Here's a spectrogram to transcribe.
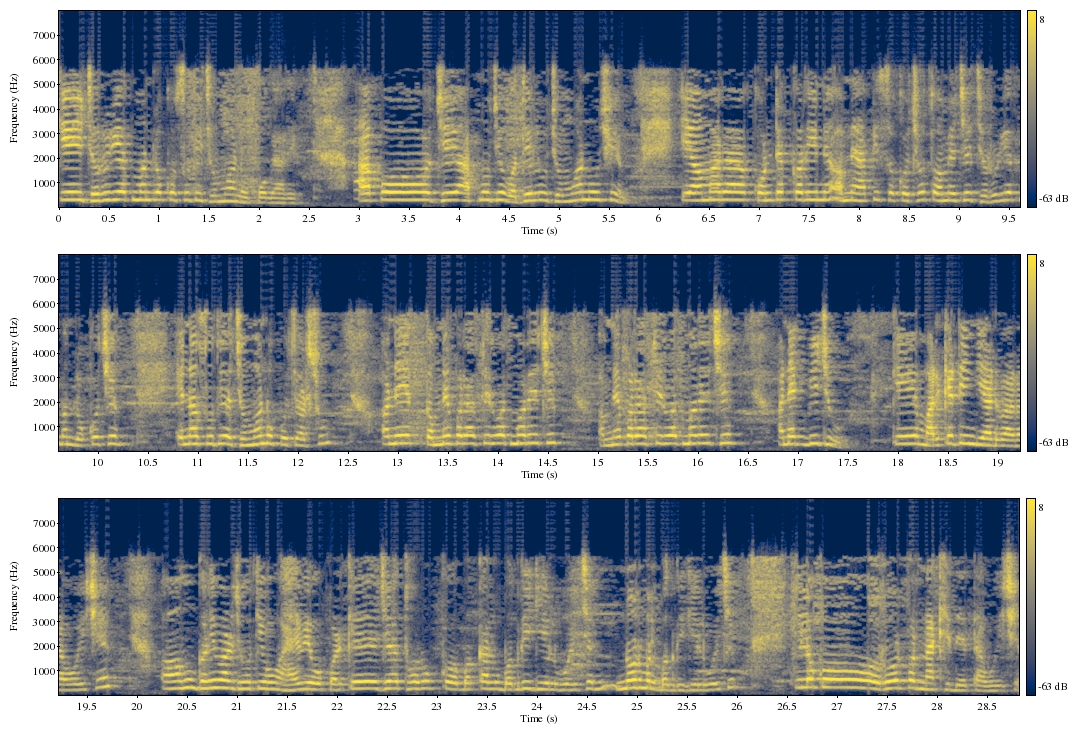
કે જરૂરિયાતમંદ લોકો સુધી જમવાનું પગારે આપ જે આપનું જે વધેલું જમવાનું છે, એ અમારા કોન્ટેક કરીને અમને આપી શકો છો, તો અમે જે જરૂરિયાતમંદ લોકો છે, એના સુધી આ જમવાનું પહોંચાડશું. અને તમને પર આશીર્વાદ મળે છે, અમને પર આશીર્વાદ મળે છે. અને એક બીજું કે માર્કેટિંગ યાર્ડવાળા હોય છે. હું ઘણીવાર જોતી હોઉં હાઈવે ઉપર કે જે થોડુંક બકાલું બગડી ગયેલું હોય છે નોર્મલ બગડી ગયેલું હોય છે, એ લોકો રોડ પર નાખી દેતા હોય છે.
